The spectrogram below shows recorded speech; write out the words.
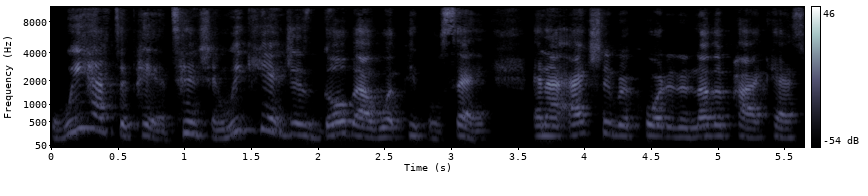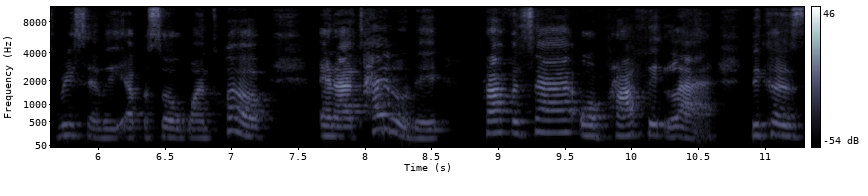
We have to pay attention. We can't just go by what people say. And I actually recorded another podcast recently, episode 112, and I titled it prophesy or prophet lie because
